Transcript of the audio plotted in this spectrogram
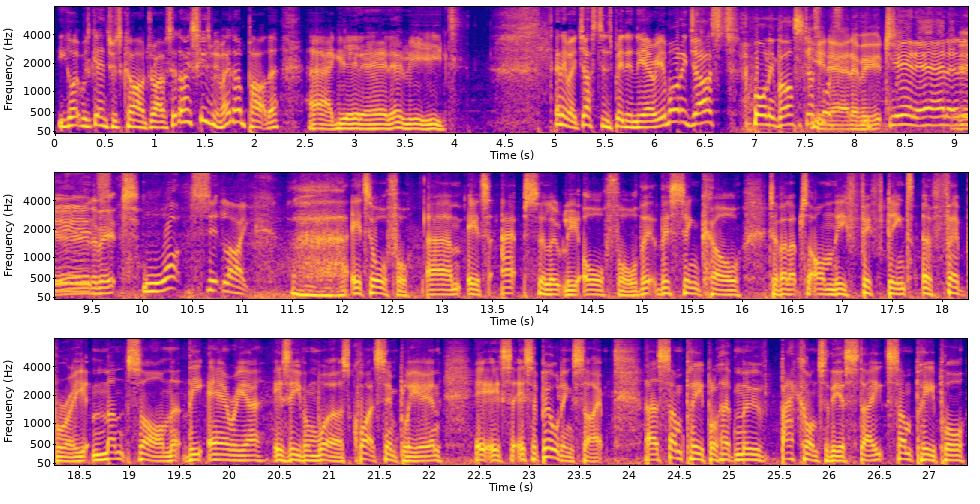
He got, was getting to his car and drive. I said, "Oh, excuse me, mate, don't park there." Ah, get out of it. Anyway, Justin's been in the area. Morning, Just. Morning, boss. Just Get out of it. Get out of Get it. out of it. What's it like? It's awful. Um, it's absolutely awful. Th- this sinkhole developed on the 15th of February. Months on, the area is even worse. Quite simply, Iain, i- it's it's a building site. Uh, some people have moved back onto the estate. Some people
